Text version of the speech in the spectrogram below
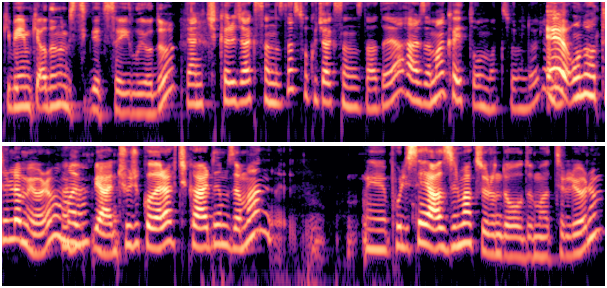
ki benimki adanın bisikleti sayılıyordu. Yani çıkaracaksanız da sokacaksanız da adaya her zaman kayıtlı olmak zorunda öyle mi? Evet onu hatırlamıyorum ama Aha. yani çocuk olarak çıkardığım zaman e, polise yazdırmak zorunda olduğumu hatırlıyorum.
